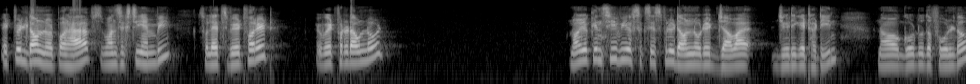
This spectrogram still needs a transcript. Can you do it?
it will download perhaps 160 MB so let's wait for it. Wait for the download. Now you can see we have successfully downloaded Java JDK 13 now go to the folder.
